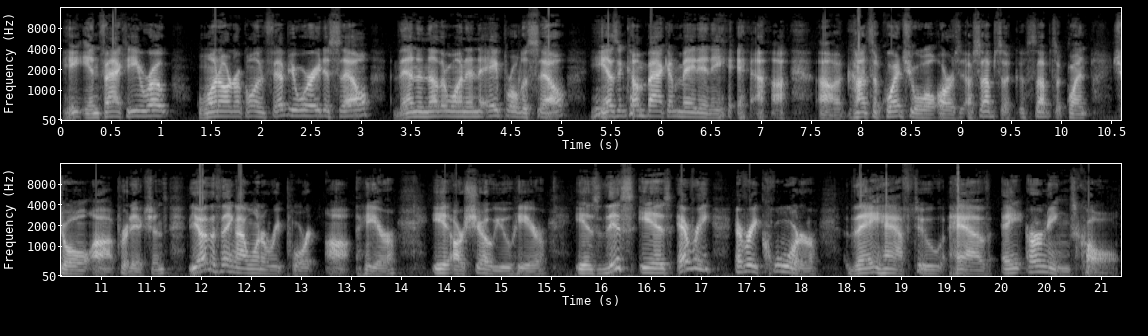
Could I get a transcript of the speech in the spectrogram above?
He, in fact, he wrote one article in February to sell, then another one in April to sell. He hasn't come back and made any uh, uh, consequential or subsequent uh, predictions. The other thing I want to report uh, here or show you here is this is every every quarter they have to have a earnings call.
